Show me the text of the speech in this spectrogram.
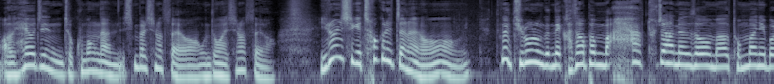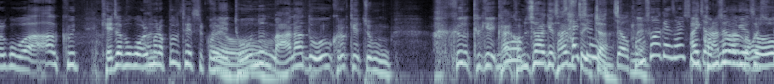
아, 헤어진 저 구멍난 신발 신었어요. 운동화 신었어요. 이런 식의 척을 했잖아요. 근데 뒤로는 근데 가상화폐 막 투자하면서 막 돈 많이 벌고 와 그 계좌 보고 얼마나 뿌듯했을 거예요. 아니 돈은 많아도 그렇게 좀 그, 그렇게 뭐 검소하게 살, 살 수도 있잖아요. 있죠. 네. 검소하게 살수 있죠. 아니, 검소하게 해서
